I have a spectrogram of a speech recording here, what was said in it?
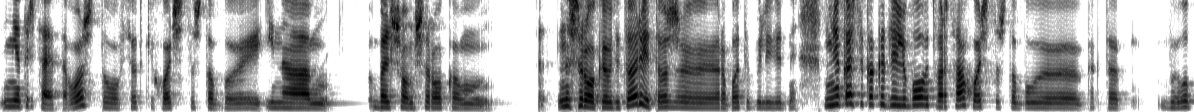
не отрицает того, что все-таки хочется, чтобы и на большом, широком на широкой аудитории тоже работы были видны. Но мне кажется, как и для любого творца, хочется, чтобы как-то было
